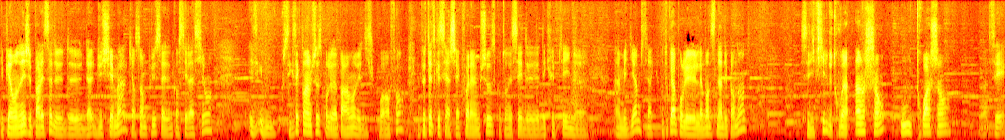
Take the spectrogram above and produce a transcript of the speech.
Et puis à un moment donné, j'ai parlé de ça, du schéma qui ressemble plus à une constellation. C'est exactement la même chose pour apparemment le disque pour enfants. Peut-être que c'est à chaque fois la même chose quand on essaye de décrypter une, un médium. En tout cas, pour la bande dessinée indépendante, c'est difficile de trouver un, un champ ou trois champs. C'est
